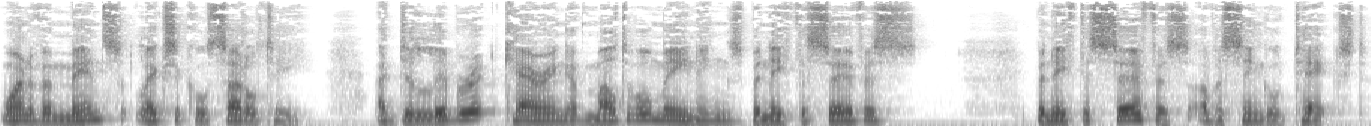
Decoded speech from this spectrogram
one of immense lexical subtlety, a deliberate carrying of multiple meanings beneath the surface beneath the surface of a single text.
